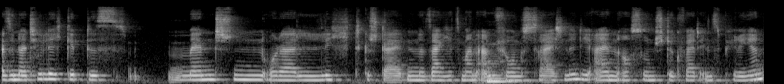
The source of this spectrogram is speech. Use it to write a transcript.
also natürlich gibt es Menschen oder Lichtgestalten, sage ich jetzt mal in mhm. Anführungszeichen, mhm. die einen auch so ein Stück weit inspirieren.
